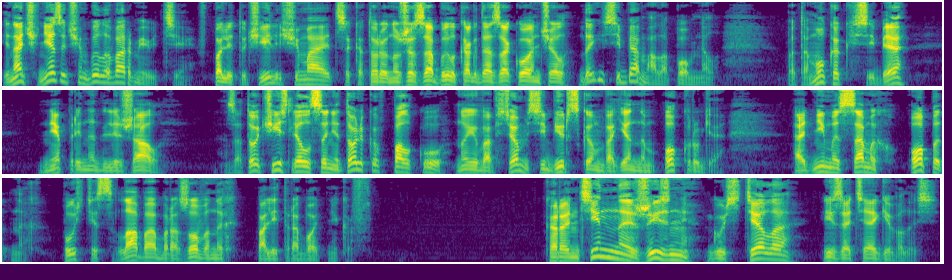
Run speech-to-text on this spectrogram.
Иначе незачем было в армию идти. В политучилище мается, которое он уже забыл, когда закончил, да и себя мало помнил. Потому как себе не принадлежал. Зато числился не только в полку, но и во всем Сибирском военном округе, одним из самых опытных, пусть и слабо образованных политработников. Карантинная жизнь густела и затягивалась.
